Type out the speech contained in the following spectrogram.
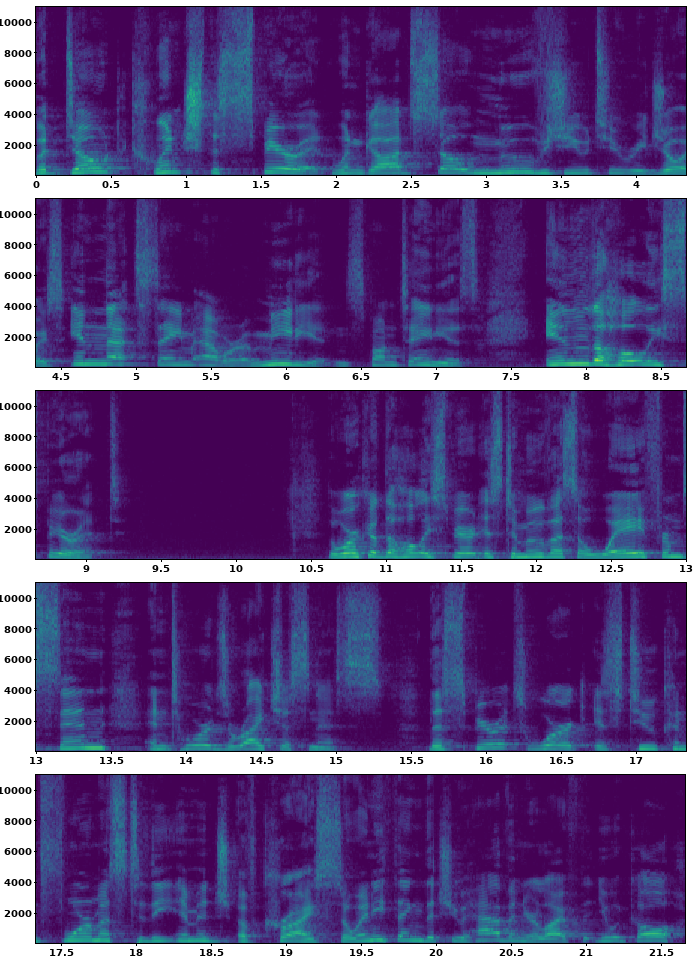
But don't quench the spirit when God so moves you to rejoice. In that same hour, immediate and spontaneous, in the Holy Spirit the work of the Holy Spirit is to move us away from sin and towards righteousness. The Spirit's work is to conform us to the image of Christ. So anything that you have in your life that you would call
